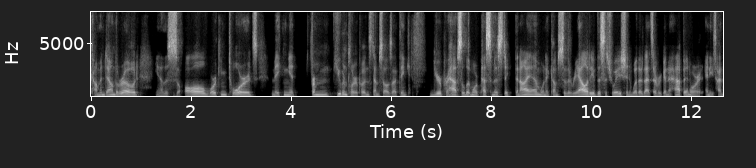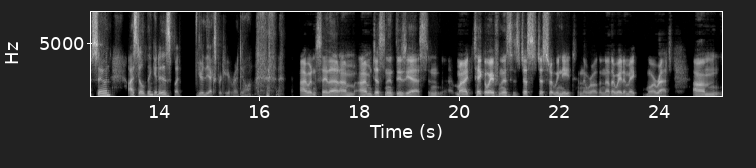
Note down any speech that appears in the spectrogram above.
coming down the road. You know, this is all working towards making it from human pluripotent stem cells. I think you're perhaps a little more pessimistic than I am when it comes to the reality of the situation, whether that's ever going to happen or anytime soon. I still think it is, but you're the expert here, right, Dylan? I wouldn't say that. I'm I'm just an enthusiast, and my takeaway from this is just just what we need in the world. Another way to make more rats. Um,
